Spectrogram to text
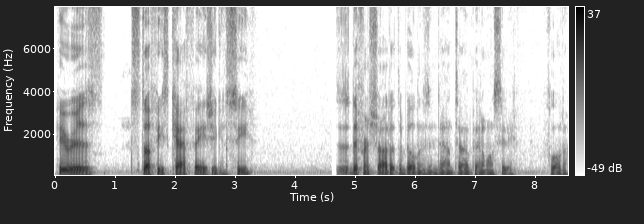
Here is Stuffy's Cafe, as you can see. This is a different shot of the buildings in downtown Panama City, Florida.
